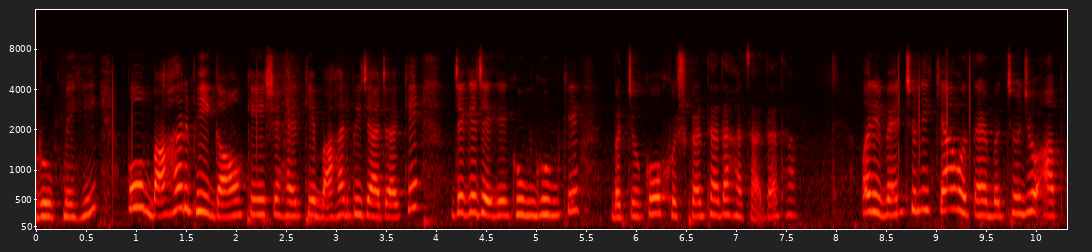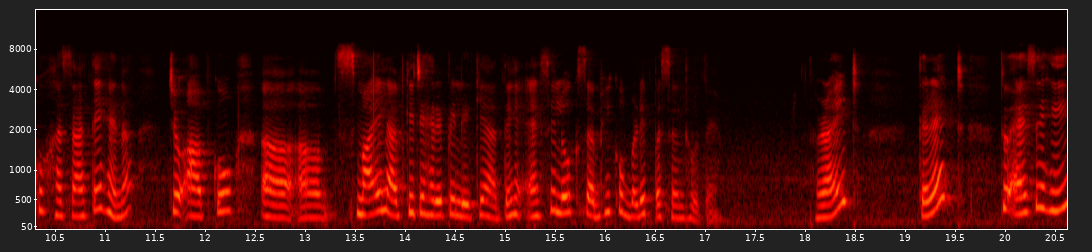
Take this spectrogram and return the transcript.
रूप में ही वो बाहर भी गाँव के, शहर के, बाहर भी जा जा के जगह जगह घूम घूम के बच्चों को खुश करता था, हंसाता था। और इवेंचुअली क्या होता है बच्चों, जो आपको हंसाते हैं ना, जो आपको स्माइल आपके चेहरे पे लेके आते हैं, ऐसे लोग सभी को बड़े पसंद होते हैं। राइट right? करेक्ट तो ऐसे ही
